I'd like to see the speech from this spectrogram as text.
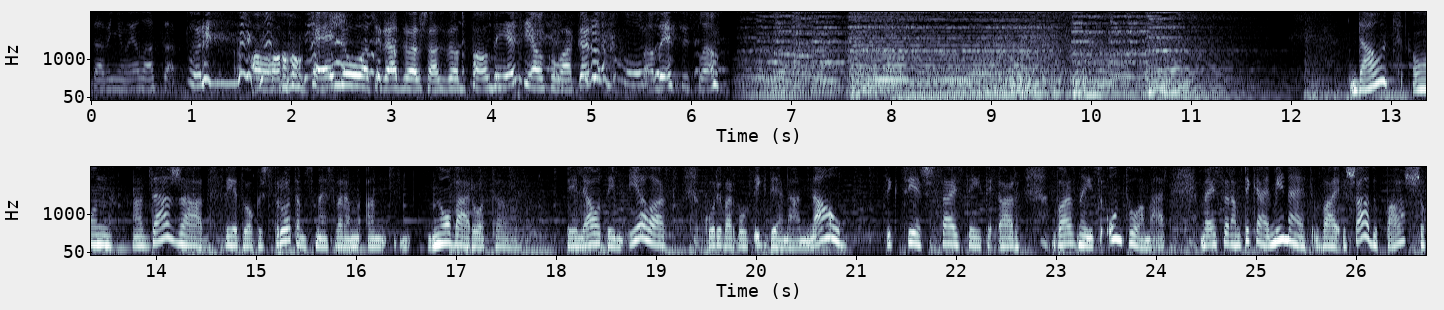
Tā viņa lielā cepura. Oh, ok, ļoti radošā atbilde. Paldies, jauku vakaru. Paldies, Islam. Daudz un a, dažādas viedokļus, protams, mēs varam novērot pie ļaudīm ielās, kuri varbūt ikdienā nav tik cieši saistīti ar baznīcu, un tomēr mēs varam tikai minēt, vai šādu pašu,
